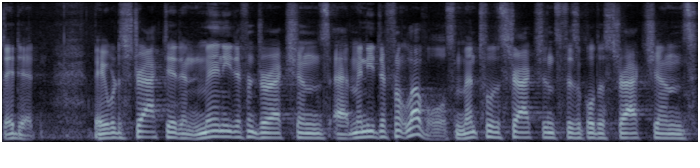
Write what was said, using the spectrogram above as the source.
They did. They were distracted in many different directions at many different levels mental distractions, physical distractions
